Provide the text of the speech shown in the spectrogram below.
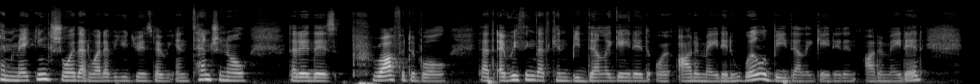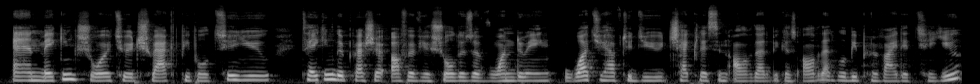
and making sure that whatever you do is very intentional, that it is profitable, that everything that can be delegated or automated will be delegated and automated, and making sure to attract people to you, taking the pressure off of your shoulders of wondering what you have to do, checklists, and all of that, because all of that will be provided to you.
